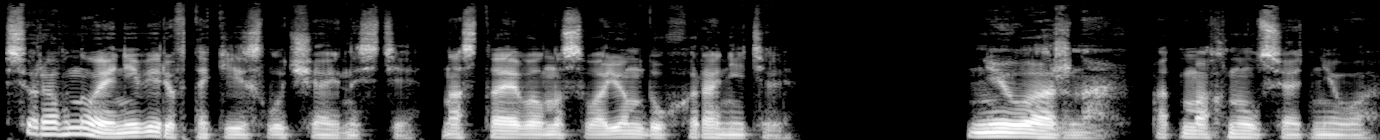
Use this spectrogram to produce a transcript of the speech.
Все равно я не верю в такие случайности», — настаивал на своем дух-хранитель. «Неважно», — отмахнулся от него.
